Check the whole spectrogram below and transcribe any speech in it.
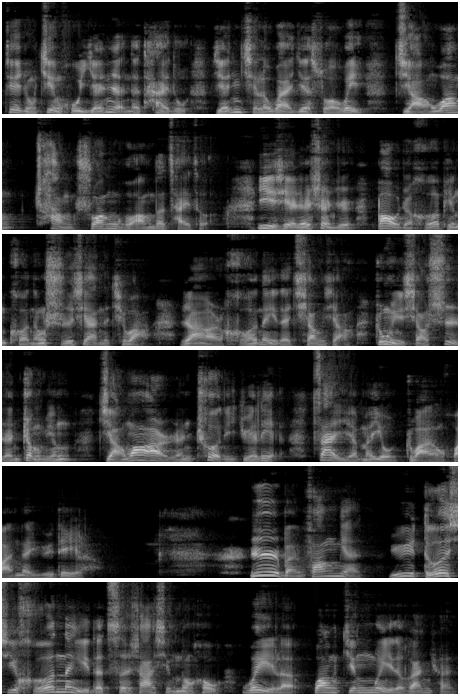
这种近乎隐忍的态度，引起了外界所谓“蒋汪唱双簧”的猜测。一些人甚至抱着和平可能实现的期望。然而，河内的枪响终于向世人证明，蒋汪二人彻底决裂，再也没有转圜的余地了。日本方面于德西河内的刺杀行动后，为了汪精卫的安全，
